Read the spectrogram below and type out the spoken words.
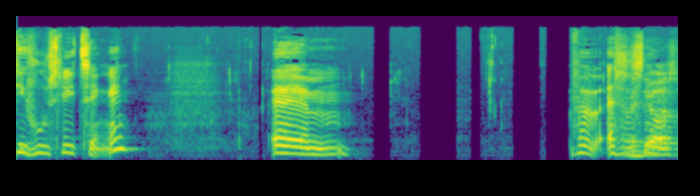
de huslige ting, ikke? Øhm, for, altså Men det sådan, er også,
